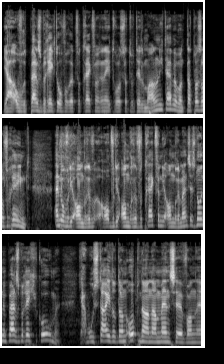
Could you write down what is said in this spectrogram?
Ja, over het persbericht over het vertrek van René Trost dat we het helemaal niet hebben, want dat was al vreemd. En over die andere, over die andere vertrek van die andere mensen is nooit een persbericht gekomen. Ja, hoe sta je er dan op naar, naar mensen van, eh,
